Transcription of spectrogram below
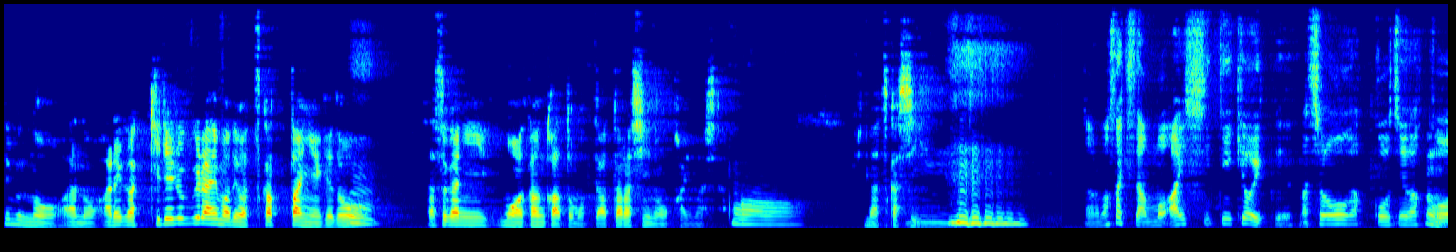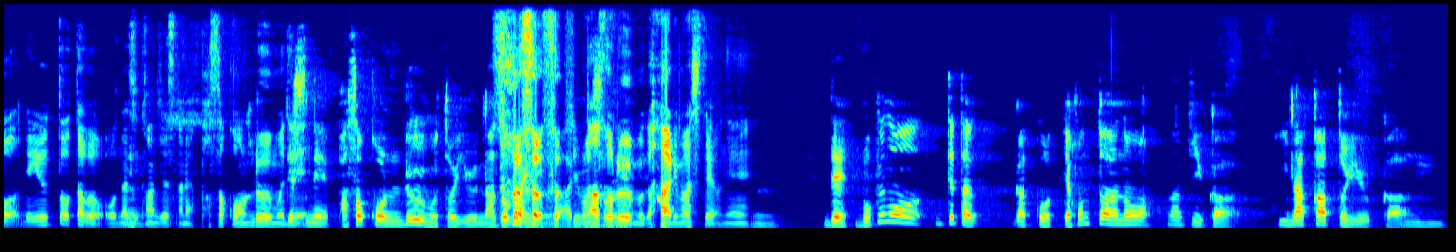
セブンの、あの、あれが切れるぐらいまでは使ったんやけうどん、。さすがにもうあかんかと思って新しいのを買いました。お懐かしい。ーだから、まさきさんも ICT 教育、まあ、小学校、中学校で言うと、多分同じ感じですかね。パソコンルームで。ですね、パソコンルームという謎概念がありましたね。謎ルームがありましたよね。うんで、僕の行ってた学校って本当あの、なんていうか、田舎というか、うん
